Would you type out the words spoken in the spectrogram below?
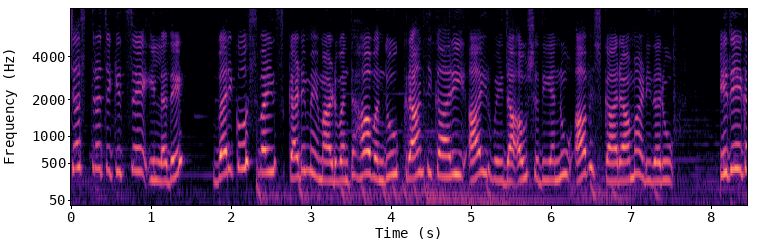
ಶಸ್ತ್ರಚಿಕಿತ್ಸೆ ಇಲ್ಲದೆ ವೆರಿಕೋಸ್ ವೈನ್ಸ್ ಕಡಿಮೆ ಮಾಡುವಂತಹ ಒಂದು ಕ್ರಾಂತಿಕಾರಿ ಆಯುರ್ವೇದ ಔಷಧಿಯನ್ನು ಆವಿಷ್ಕಾರ ಮಾಡಿದರು. ಇದೀಗ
